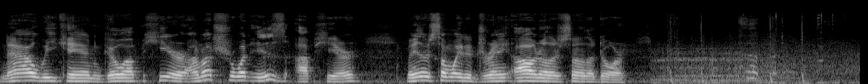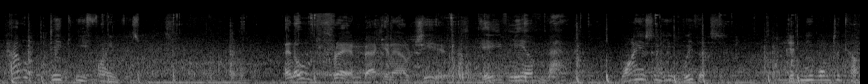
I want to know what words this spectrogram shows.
Now we can go up here. I'm not sure what is up here. Maybe there's some way to drain... Oh no, there's another door. Herbert, how did we find this place? An old friend back in Algiers gave me a map. Why isn't he with us? Didn't he want to come?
